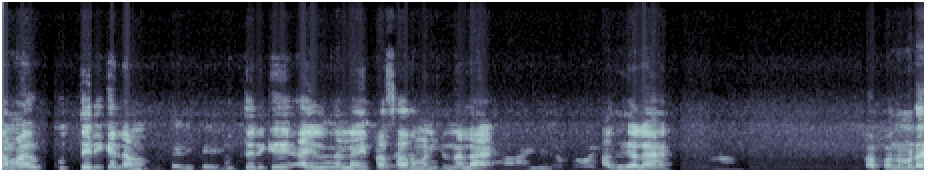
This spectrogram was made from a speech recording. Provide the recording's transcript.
നമ്മൾ കുത്തരിക്കല്ലാം കുത്തരിക്ക് അതിൽ നിന്നല്ലേ ഈ പ്രസാദം മണിക്കുന്നല്ലേ അത് അല്ലേ? അപ്പൊ നമ്മുടെ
